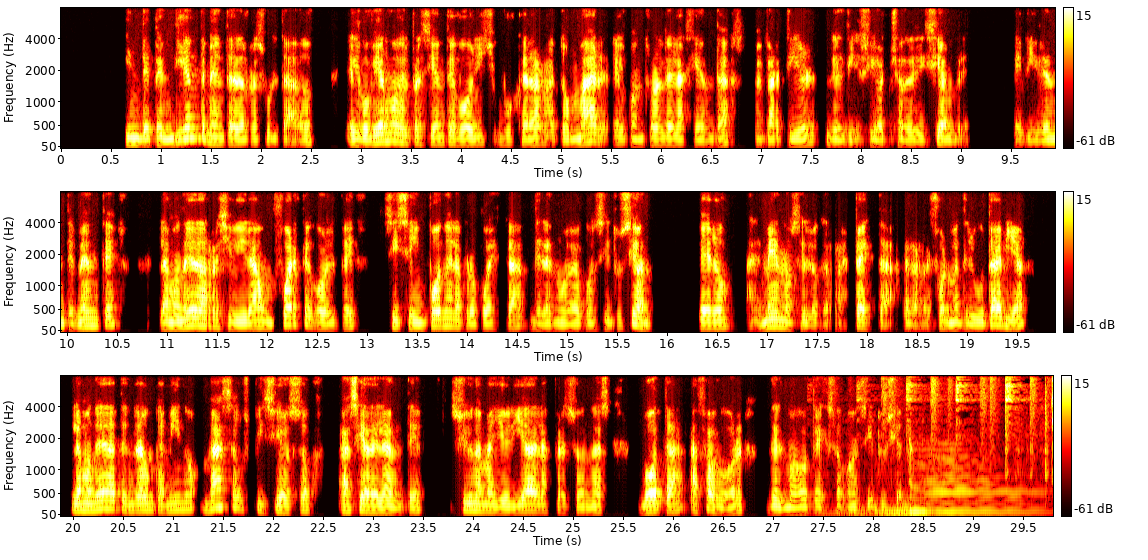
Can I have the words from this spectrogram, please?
Independientemente del resultado, el gobierno del presidente Boric buscará retomar el control de la agenda a partir del 18 de diciembre. Evidentemente, la moneda recibirá un fuerte golpe si se impone la propuesta de la nueva constitución, pero, al menos en lo que respecta a la reforma tributaria, la moneda tendrá un camino más auspicioso hacia adelante si una mayoría de las personas vota a favor del nuevo texto constitucional.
